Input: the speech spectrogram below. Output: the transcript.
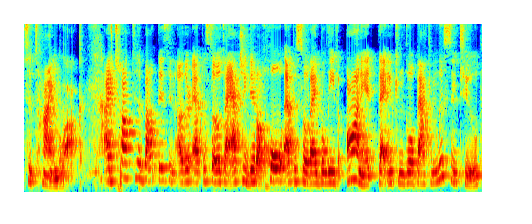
to time block. I've talked about this in other episodes. I actually did a whole episode, I believe, on it that you can go back and listen to.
